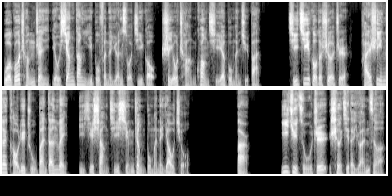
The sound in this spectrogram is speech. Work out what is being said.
我国城镇有相当一部分的园所机构是由厂矿企业部门举办，其机构的设置还是应该考虑主办单位以及上级行政部门的要求。二，依据组织设计的原则，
